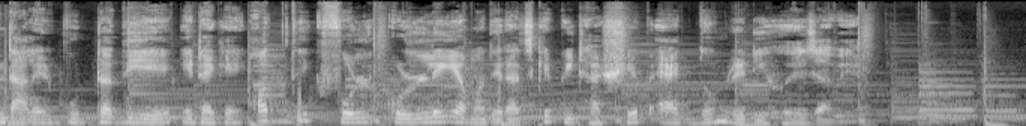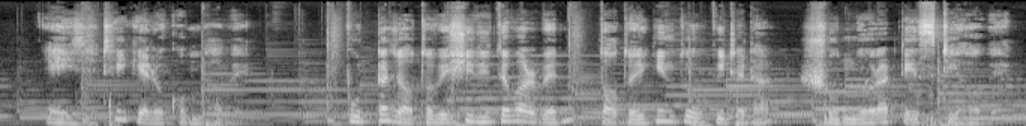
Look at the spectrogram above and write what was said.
ডালের পুরটা দিয়ে এটাকে অর্ধেক ফোল্ড করলেই আমাদের আজকে পিঠার শেপ একদম রেডি হয়ে যাবে। এই যে ঠিক এরকমভাবে। পুরটা যত বেশি দিতে পারবেন, ততই কিন্তু পিঠেটা সুন্দর আর টেস্টি হবে।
